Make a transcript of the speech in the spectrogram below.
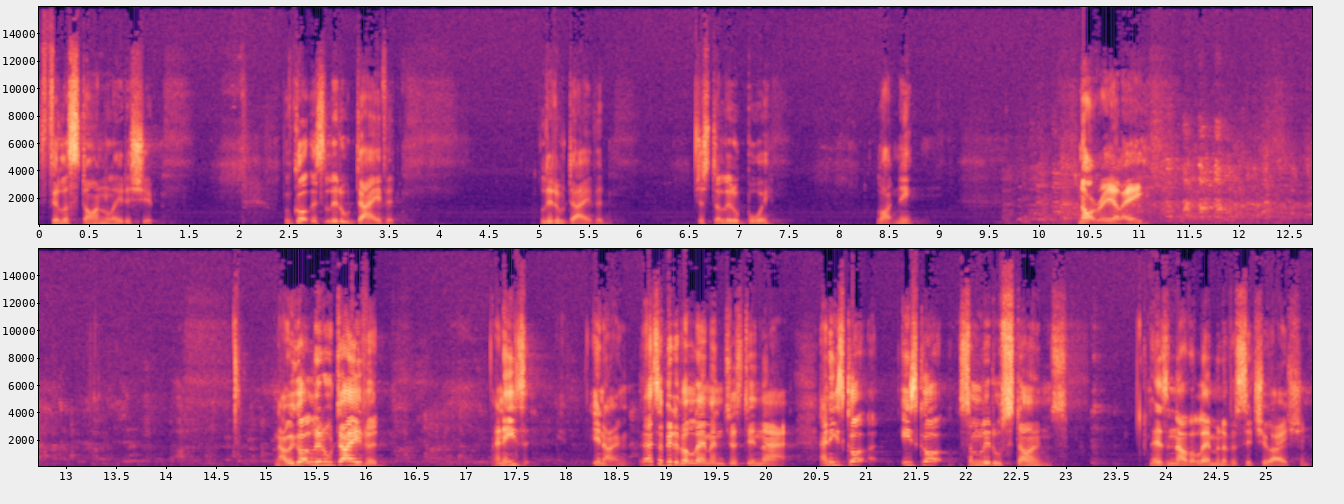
Philistine leadership. We've got this little David. Little David just a little boy like Nick. Not really. No, we got little David. And he's, you know, that's a bit of a lemon just in that. And he's got, he's got some little stones. There's another lemon of a situation.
